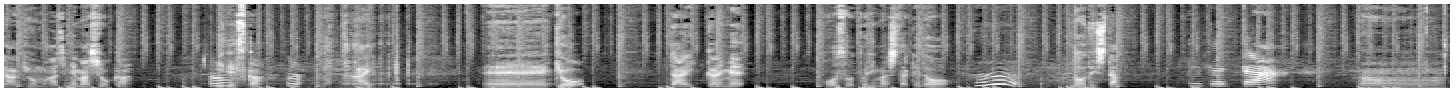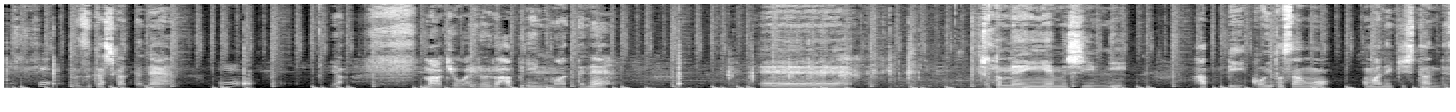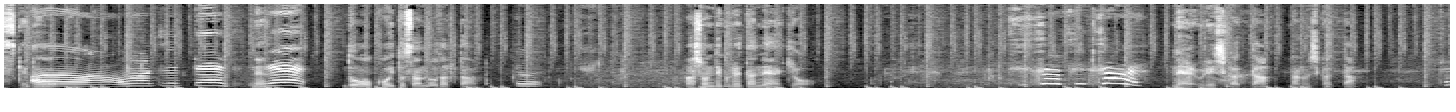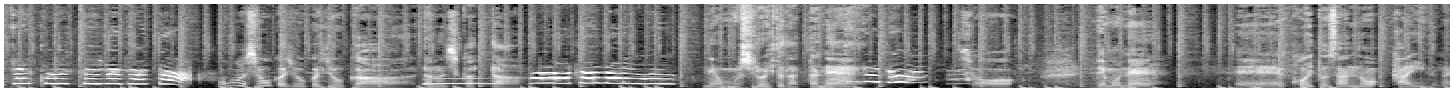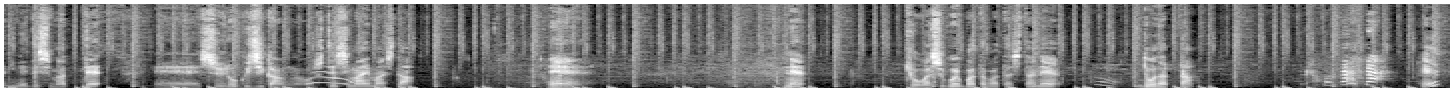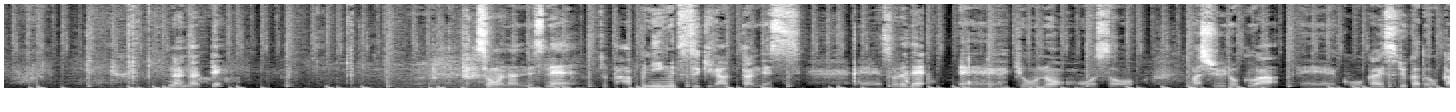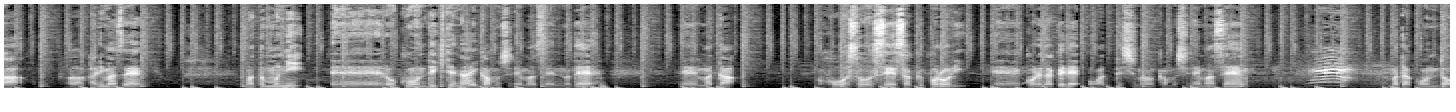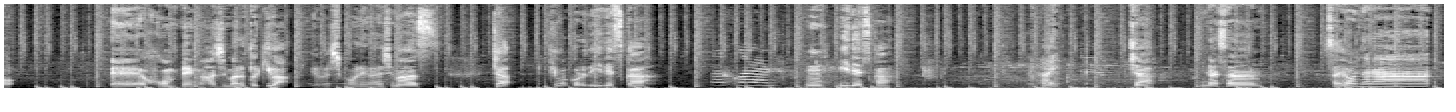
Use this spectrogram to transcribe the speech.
じゃあ今日も始めましょうか。いいですか？うん。はい。えー、今日、第1回目、放送を撮りましたけど、うん。どうでした？う出てた？ーす。ん、難しかったね。うん。いや、まあ今日はいろいろハプニングもあってね。えー、ちょっとメイン MC に、ハッピー小糸さんをお招きしたんですけど、ああ、お待ちてねね。どう？小糸さんどうだった？遊んでくれたね、今。日。ね、嬉しかった？楽しかった？おー、そうか、そうか、そうか。楽しかった。ね、面白い人だったね。そう。でもね、えー、小糸さんの飼い犬が逃げてしまって、えー、収録時間が押してしまいました。ええね。今日はすごいバタバタしたね。どうだった？そうだった？え？なんだって？そうなんですね。ちょっとハプニング続きがあったんです。えーそれで、えー今日の放送、まあ、収録は、えー公開するかどうかわかりません。まともに、えー録音できてないかもしれませんので、えーまた、放送制作ポロリ、えーこれだけで終わってしまうかもしれません。また今度、えー本編が始まるときはよろしくお願いします。じゃあ、今日はこれでいいですか？うん、いいですか？はい。じゃあ、皆さん、さようなら。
